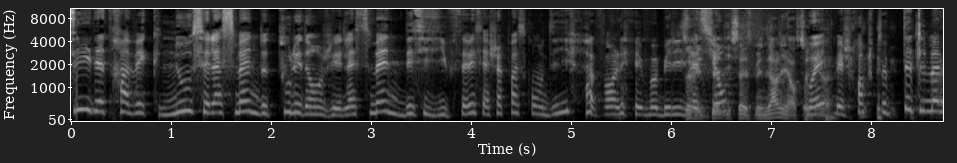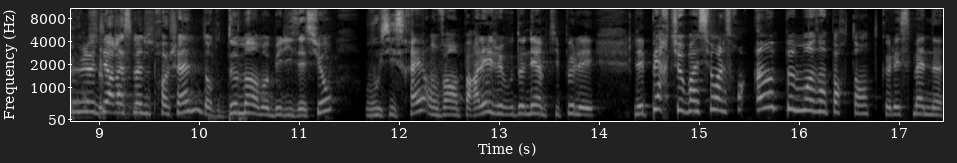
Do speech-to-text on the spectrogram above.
Merci d'être avec nous. C'est la semaine de tous les dangers, la semaine décisive. Vous savez, c'est à chaque fois ce qu'on dit avant les mobilisations. Vous dit ça la semaine dernière. Oui, mais je crois que je peux peut-être même le dire la semaine prochaine. Donc demain, mobilisation. Vous y serez, on va en parler. Je vais vous donner un petit peu les, les perturbations. Elles seront un peu moins importantes que les semaines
